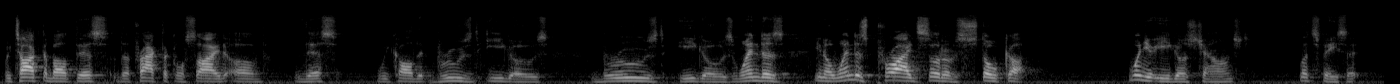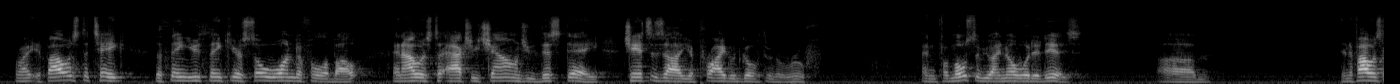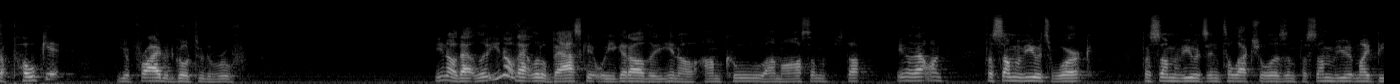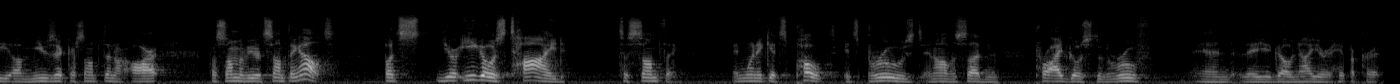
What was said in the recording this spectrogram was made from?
we talked about this, the practical side of this. We called it bruised egos. Bruised egos. When does, you know, when does pride sort of stoke up? When your ego's challenged. Let's face it, right? If I was to take the thing you think you're so wonderful about and I was to actually challenge you this day, chances are your pride would go through the roof. And for most of you, I know what it is. Um, and if I was to poke it, your pride would go through the roof. You know that little, you know that little basket where you get all the, you know, I'm cool, I'm awesome stuff. You know that one? For some of you, it's work. For some of you, it's intellectualism. For some of you, it might be uh, music or something or art. For some of you, it's something else. But your ego is tied to something. And when it gets poked, it's bruised, and all of a sudden, pride goes through the roof, and there you go. Now you're a hypocrite.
